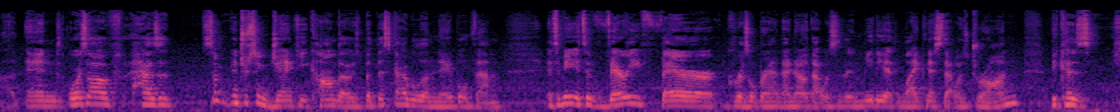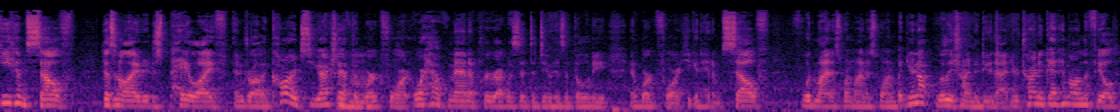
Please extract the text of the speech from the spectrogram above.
Uh, and Orzhov has a, some interesting janky combos, but this guy will enable them. And to me, it's a very fair Griselbrand. I know that was the immediate likeness that was drawn because he himself doesn't allow you to just pay life and draw the cards. So you actually have Mhm. to work for it or have mana prerequisite to do his ability and work for it. He can hit himself with minus one, minus one, but you're not really trying to do that. You're trying to get him on the field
